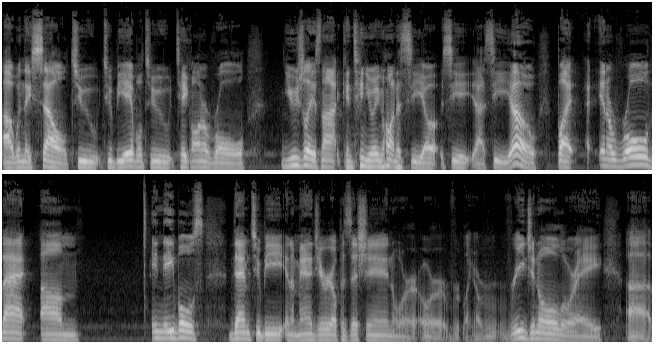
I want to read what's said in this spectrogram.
uh, when they sell to to be able to take on a role. Usually, it's not continuing on a CEO, C, uh, CEO, but in a role that um, enables them to be in a managerial position or or like a regional or a uh,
